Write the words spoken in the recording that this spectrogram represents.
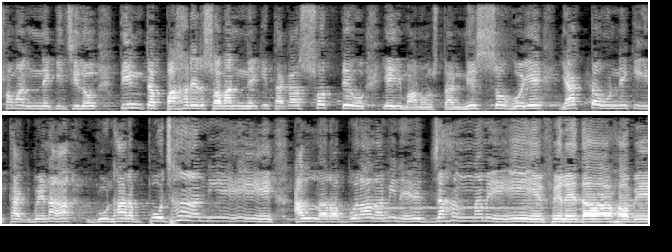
সমান নেকি ছিল, তিনটা পাহাড়ের সমান নেকি থাকা সত্ত্বেও এই মানুষটা নিঃস্ব হয়ে একটাও নেকি থাকবে না। গুনহার বোঝা নিয়ে আল্লাহ রব্বুল আলমিনের জাহান নামে ফেলে দেওয়া হবে।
